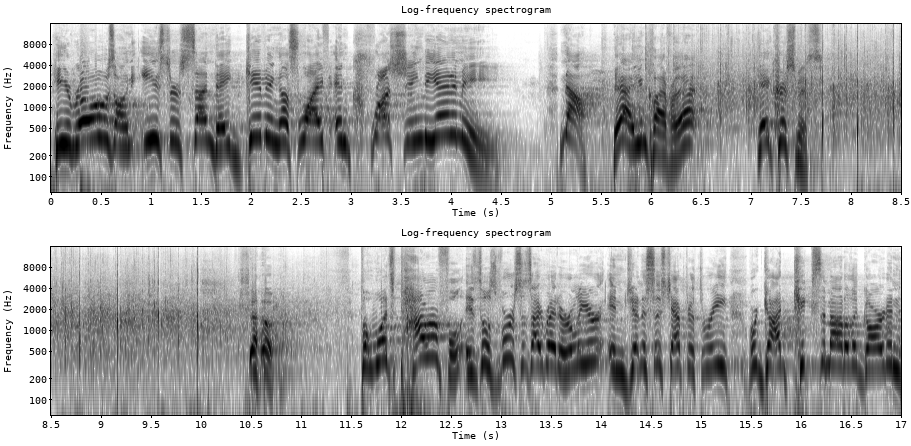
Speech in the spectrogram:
He rose on Easter Sunday, giving us life and crushing the enemy. Now, yeah, you can clap for that. Yay, Christmas. So, but what's powerful is those verses I read earlier in Genesis chapter 3, where God kicks them out of the garden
